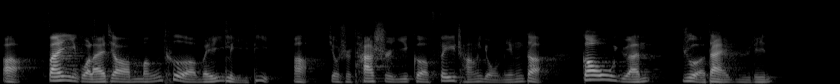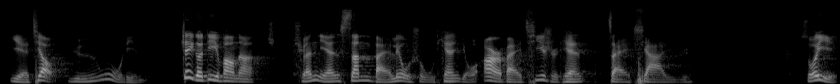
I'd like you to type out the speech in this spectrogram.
啊，翻译过来叫蒙特维里地啊，就是它是一个非常有名的高原热带雨林。也叫云雾林，这个地方呢，全年三百六十五天有二百七十天在下雨，所以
